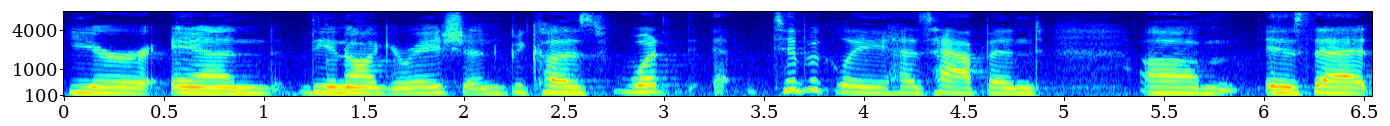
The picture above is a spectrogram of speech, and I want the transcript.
year and the inauguration, because what typically has happened um, is that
